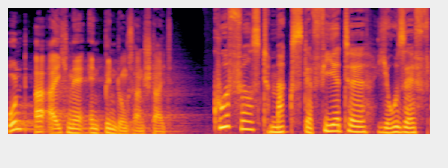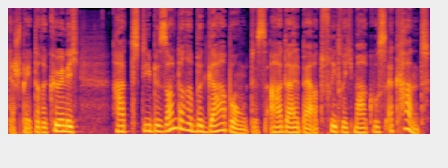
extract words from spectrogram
und eine eigene Entbindungsanstalt. Kurfürst Max IV., Josef, der spätere König, hat die besondere Begabung des Adalbert Friedrich Markus erkannt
